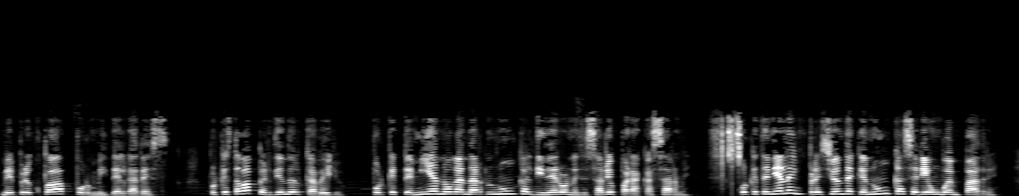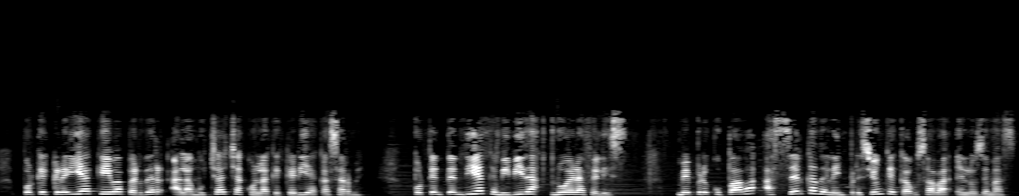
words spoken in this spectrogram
me preocupaba por mi delgadez, porque estaba perdiendo el cabello, porque temía no ganar nunca el dinero necesario para casarme, porque tenía la impresión de que nunca sería un buen padre, porque creía que iba a perder a la muchacha con la que quería casarme, porque entendía que mi vida no era feliz. Me preocupaba acerca de la impresión que causaba en los demás.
